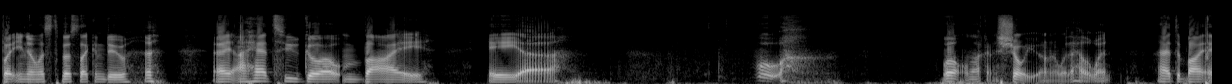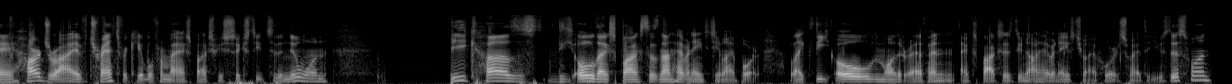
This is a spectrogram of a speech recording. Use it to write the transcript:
but you know, it's the best I can do. I, I had to go out and buy a, uh, oh, well, I'm not going to show you. I don't know where the hell it went. I had to buy a hard drive transfer cable from my Xbox 360 to the new one because the old Xbox does not have an HDMI port. Like the old Mother FN Xboxes do not have an HDMI port, so I had to use this one,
